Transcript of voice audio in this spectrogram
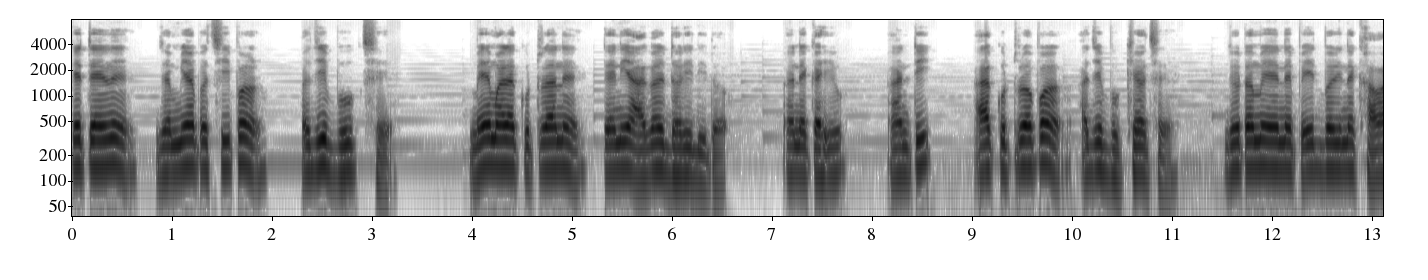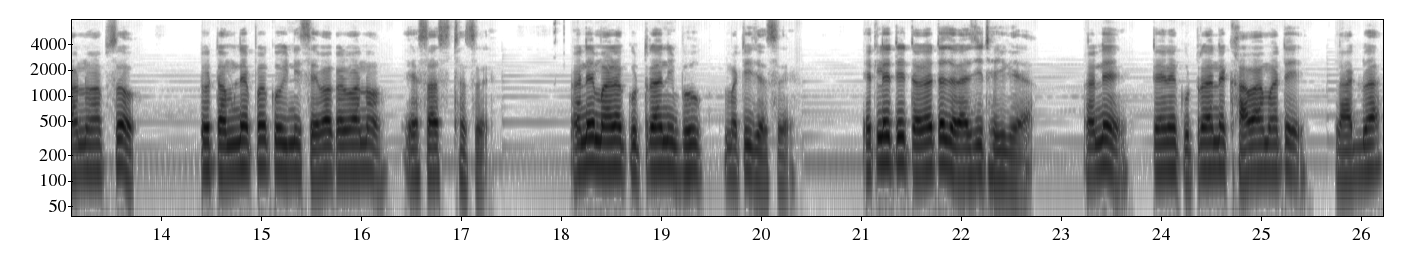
કે તેને જમ્યા પછી પણ હજી ભૂખ છે. મેં મારા કૂતરાને તેની આગળ ધરી દીધો અને કહ્યું, આંટી, આ કૂતરો પણ આજે ભૂખ્યો છે. જો તમે એને પેટ ભરીને ખાવાનું આપશો, તો તમને પણ કોઈની સેવા કરવાનો અહેસાસ થશે અને મારા કૂતરાની ભૂખ મટી જશે. એટલે તે તરત જ રાજી થઈ ગયા અને તેણે કૂતરાને ખાવા માટે લાડવા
